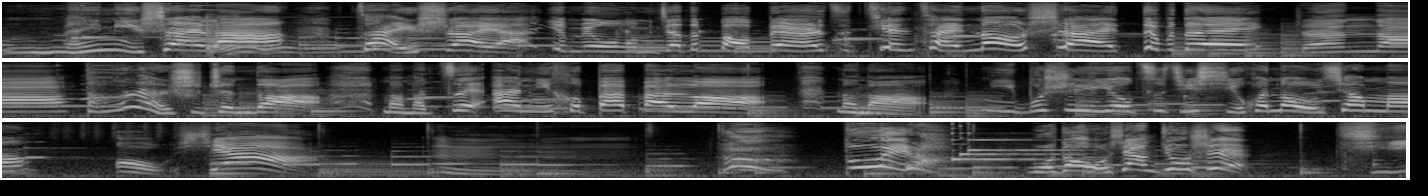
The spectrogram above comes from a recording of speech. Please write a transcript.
没你帅啦！再帅呀，也没有我们家的宝贝儿子天才闹帅，对不对？真的？当然是真的。妈妈最爱你和爸爸了。闹闹，你不是也有自己喜欢的偶像吗？偶像？嗯，对了，我的偶像就是齐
